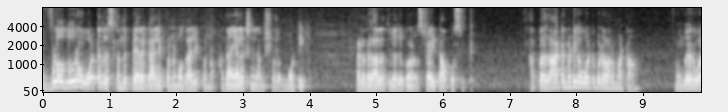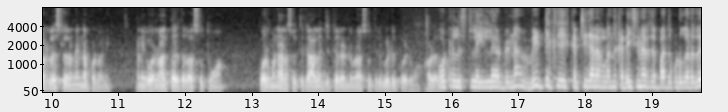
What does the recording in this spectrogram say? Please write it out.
எவ்வளோ தூரம் ஓட்டர் லிஸ்ட்லேருந்து பேரை காலி பண்ணுமோ காலி பண்ணும். அதான் எலெக்ஷன் கமிஷனோட மோட்டிவ் கடந்த காலத்துக்கு இதுக்கும் ஸ்ட்ரைட் ஆப்போசிட் அப்போ அது ஆட்டோமேட்டிக்காக ஓட்டு போட வரமாட்டான். உன் பேர் ஓட்டர் லிஸ்ட்டில் இல்லைன்னா என்ன பண்ணுவ நீ? அன்றைக்கி ஒரு நாள் தெரு தெருவா சுற்றுவான் ஒரு மணி நேரம் சுற்றிட்டு அலைஞ்சிட்டு ரெண்டு மணி நேரம் சுற்றிட்டு வீட்டுக்கு போயிடுவான். அவ்வளோ ஓட்டர் லிஸ்ட்ல இல்ல அப்படின்னா வீட்டுக்கு கட்சிக்காரர்கள் வந்து கடைசி நேரத்தை பார்த்து கொடுக்கறது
